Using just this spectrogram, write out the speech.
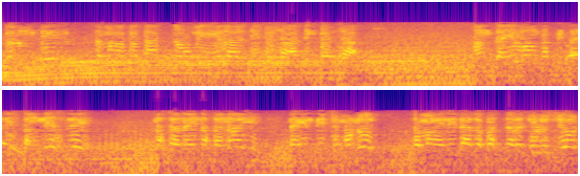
Ganon din sa mga batas na umiiral dito sa ating bansa. Ang dayuhang kapitalistang Nestle na sanay na sanay na hindi sumunod sa mga inilalabas na resolusyon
